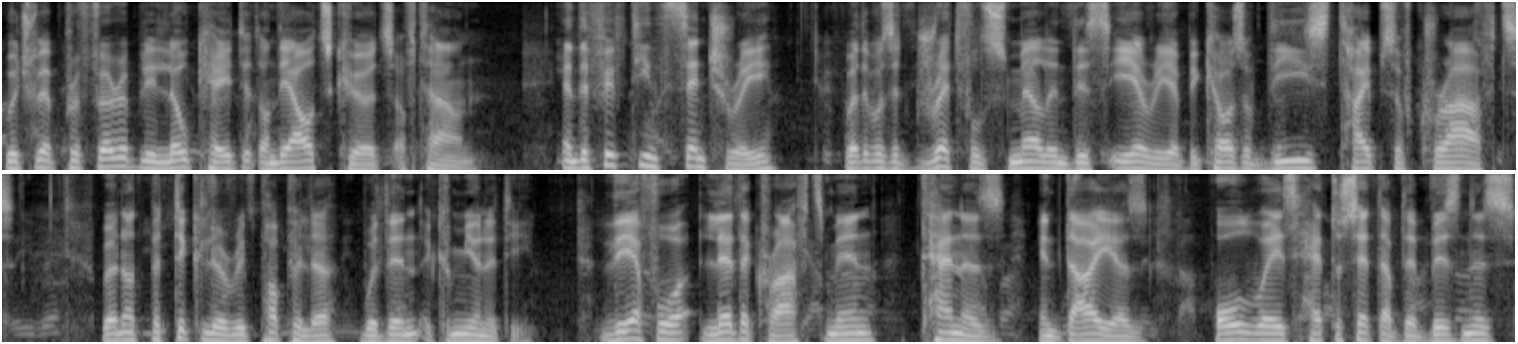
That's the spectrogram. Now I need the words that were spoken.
which were preferably located on the outskirts of town. In the 15th century, where there was a dreadful smell in this area because of these types of crafts, were not particularly popular within a community. Therefore, leather craftsmen, tanners, and dyers always had to set up their business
